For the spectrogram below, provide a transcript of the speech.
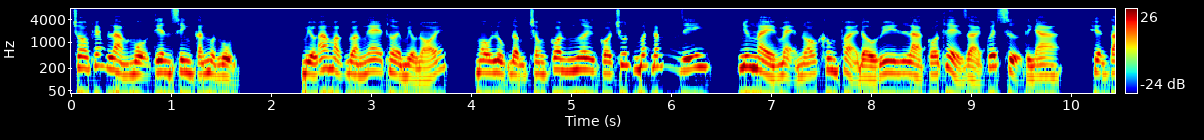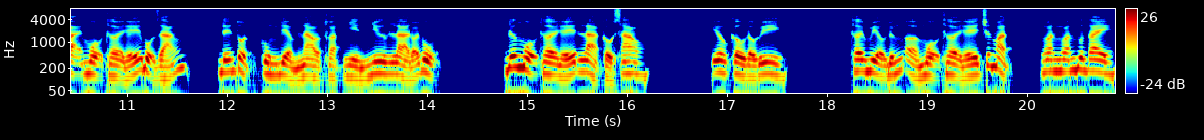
cho phép làm mộ tiên sinh cắn một ngụm. Miểu A mặc đoàn nghe thời miểu nói, màu lục đậm trong con ngươi có chút bất đắc dĩ, nhưng này mẹ nó không phải đầu uy là có thể giải quyết sự tình A, hiện tại mộ thời hế bộ dáng, đến tột cùng điểm nào thoạt nhìn như là đói bụng. Đương mộ thời hế là cầu sao? Yêu cầu đầu uy. Thời miểu đứng ở mộ thời hế trước mặt, ngoan ngoan vươn tay,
